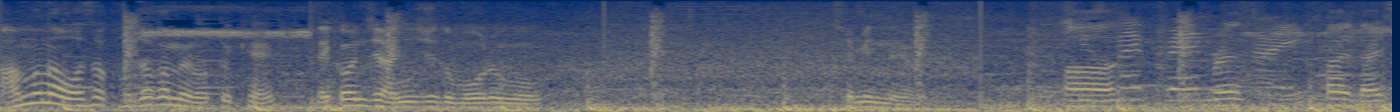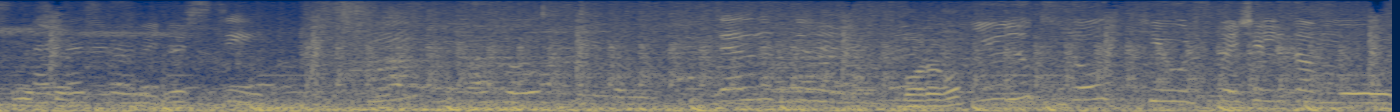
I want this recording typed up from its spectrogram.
아무나 와서 가져가면 어떡해? 내 건지 아닌지도 모르고 재밌네요. 아, my friend. Hi. Hi, nice to meet you. Christy. Tell to him. 뭐라고? You look so cute, especially the mole.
